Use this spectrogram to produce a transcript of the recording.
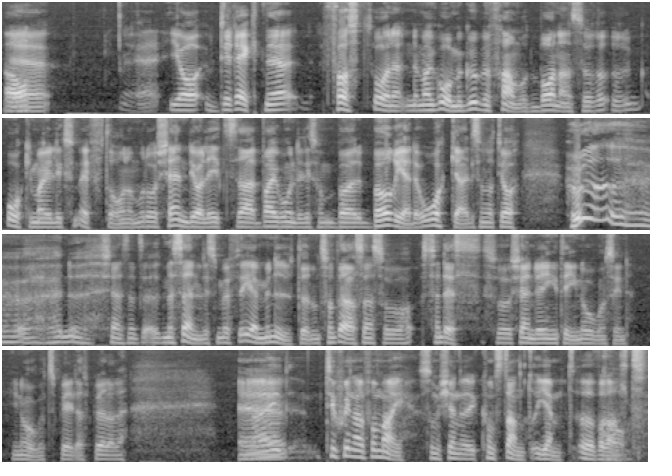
Ja. Eh, eh, ja, direkt när jag, först då när, när man går med gubben framåt banan så åker man ju liksom efter honom och då kände jag lite så här varje gång det liksom började, började åka, liksom att jag nu känns det inte, men sen liksom efter en minut eller något sånt där, sen så, sen dess så kände jag ingenting någonsin i något spel jag spelade. Eh, Nej, till skillnad från mig som känner konstant och jämt överallt.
